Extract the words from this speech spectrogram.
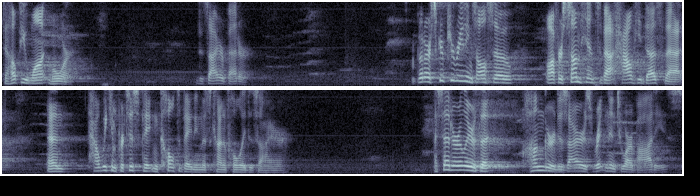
to help you want more, desire better. But our scripture readings also offer some hints about how he does that and how we can participate in cultivating this kind of holy desire. I said earlier that hunger, desire is written into our bodies.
